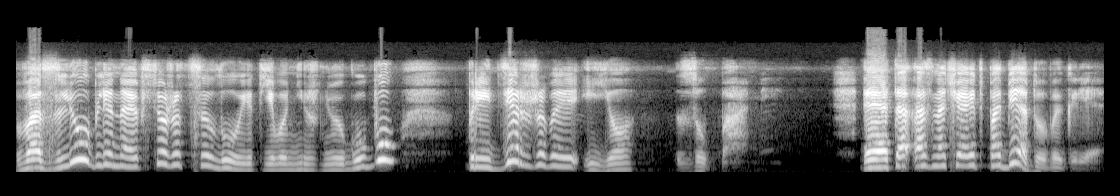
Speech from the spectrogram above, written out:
возлюбленная все же целует его нижнюю губу, придерживая ее зубами. Это означает победу в игре.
